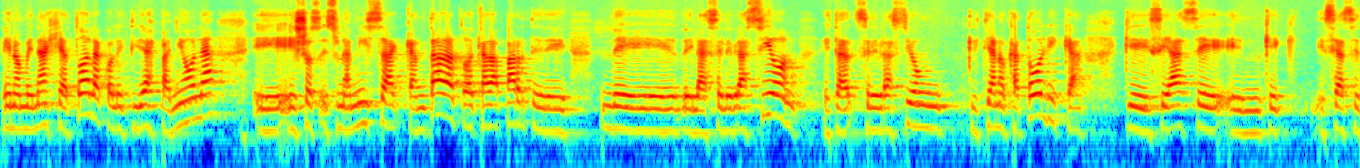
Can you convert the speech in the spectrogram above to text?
en homenaje a toda la colectividad española. Eh, ellos es una misa cantada, toda cada parte de, la celebración, esta celebración cristiano-católica que se hace, en, que se hace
